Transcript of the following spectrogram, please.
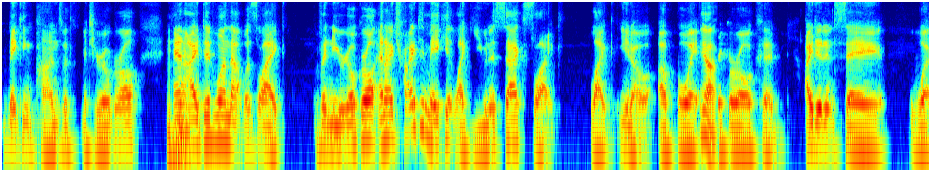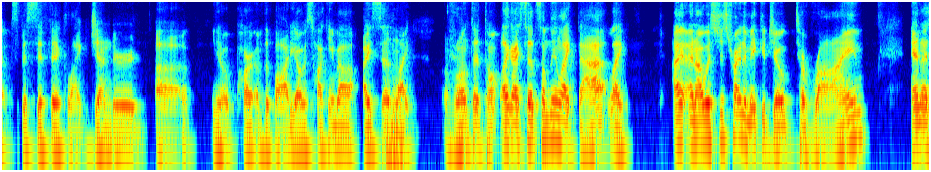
making puns with material girl. And Mhm. I did one that was like venereal girl, and I tried to make it like unisex, like like you know a boy Yeah. and a girl could. I didn't say what specific like gendered uh you know part of the body I was talking about. I said Mhm. like like I said something like that, like I and I was just trying to make a joke to rhyme, and I,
